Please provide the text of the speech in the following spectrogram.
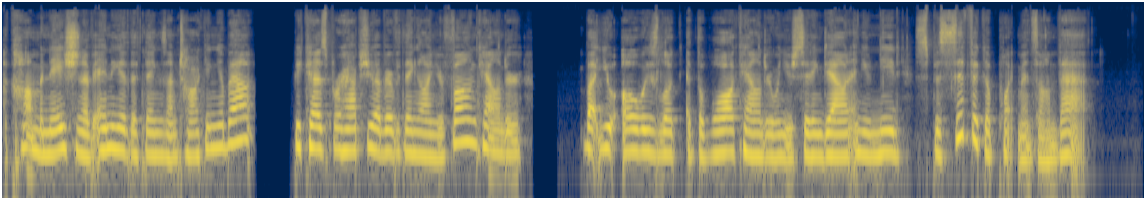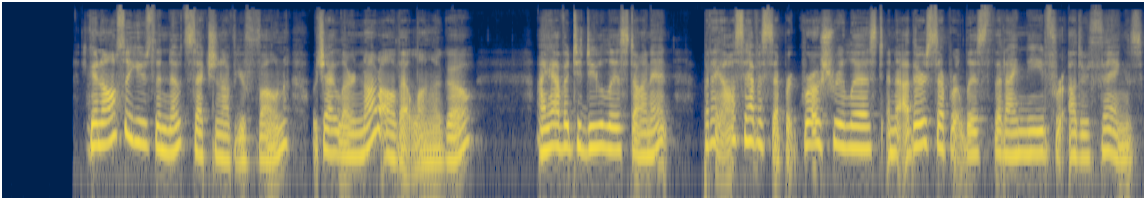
a combination of any of the things I'm talking about because perhaps you have everything on your phone calendar, but you always look at the wall calendar when you're sitting down and you need specific appointments on that. You can also use the notes section of your phone, which I learned not all that long ago. I have a to-do list on it, but I also have a separate grocery list and other separate lists that I need for other things.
